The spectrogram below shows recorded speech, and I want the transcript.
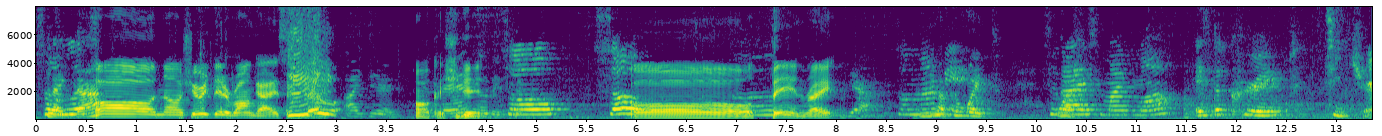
So Like that. Oh no, she already did it wrong, guys. No, I didn't. Okay, she did. So, so, Oh, thin, right? Yeah. so, And you have to mommy. wait. So guys, my mom is the crepe teacher.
